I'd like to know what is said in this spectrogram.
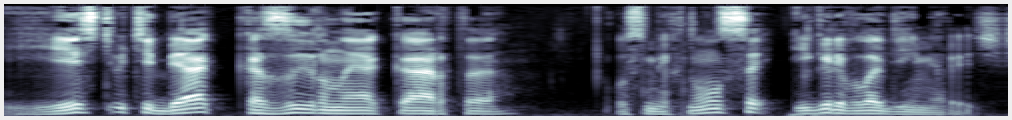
Есть у тебя козырная карта, усмехнулся Игорь Владимирович.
